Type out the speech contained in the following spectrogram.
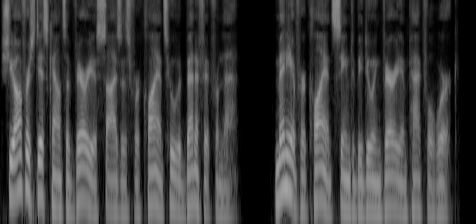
She offers discounts of various sizes for clients who would benefit from that. Many of her clients seem to be doing very impactful work.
